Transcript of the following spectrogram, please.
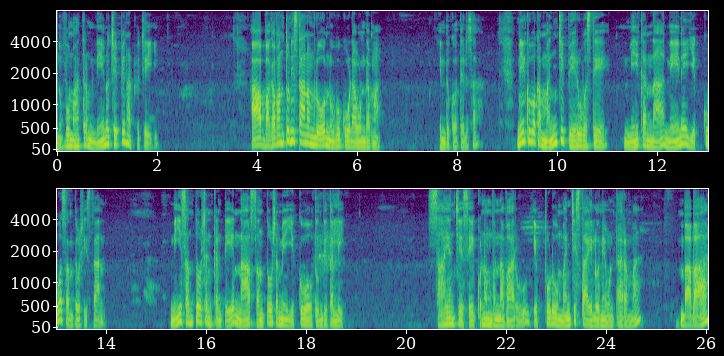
నువ్వు మాత్రం నేను చెప్పినట్లు చెయ్యి. ఆ భగవంతుని స్థానంలో నువ్వు కూడా ఉండమా? ఎందుకో తెలుసా? నీకు ఒక మంచి పేరు వస్తే నీకన్నా నేనే ఎక్కువ సంతోషిస్తాను. నీ సంతోషం కంటే నా సంతోషమే ఎక్కువ అవుతుంది తల్లి. సాయం చేసే గుణం ఉన్నవారు ఎప్పుడూ మంచి స్థాయిలోనే ఉంటారమ్మా. బాబా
